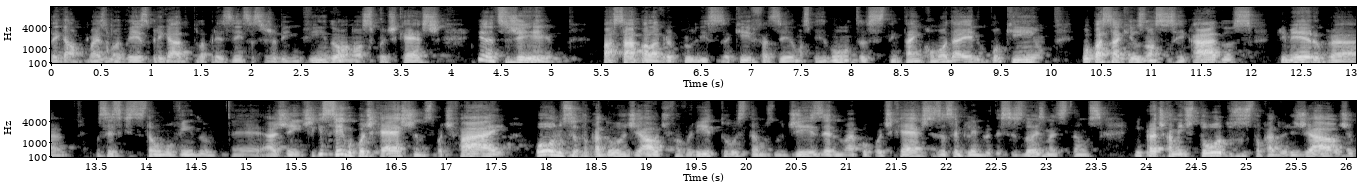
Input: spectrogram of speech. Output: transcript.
Legal, mais uma vez, obrigado pela presença, seja bem-vindo ao nosso podcast. E antes de passar a palavra para o Ulisses aqui, fazer umas perguntas, tentar incomodar ele um pouquinho, vou passar aqui os nossos recados. Primeiro, para vocês que estão ouvindo é, a gente, que siga o podcast no Spotify ou no seu tocador de áudio favorito. Estamos no Deezer, no Apple Podcasts. Eu sempre lembro desses dois, mas estamos em praticamente todos os tocadores de áudio.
